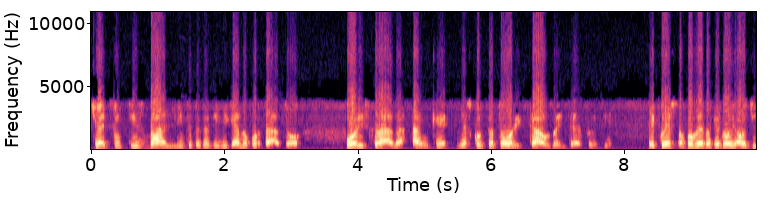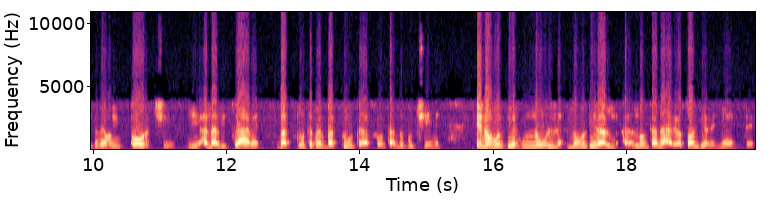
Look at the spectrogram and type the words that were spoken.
cioè tutti sbagli interpretativi che hanno portato fuori strada anche gli ascoltatori causa interpreti. E questo è un problema che noi oggi dobbiamo imporci di analizzare battuta per battuta affrontando Puccini, che non vuol dire nulla, non vuol dire allontanare o togliere niente,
